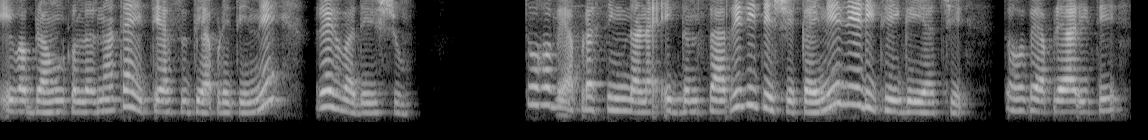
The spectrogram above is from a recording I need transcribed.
એવા બ્રાઉન કલરના થાય ત્યાં સુધી આપણે તેને રહેવા દઈશું. તો હવે આપણા સિંગદાણા એકદમ સારી રીતે શેકાઈને રેડી થઈ ગયા છે. તો હવે આપણે આ રીતે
